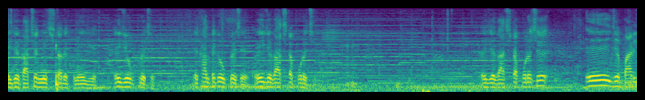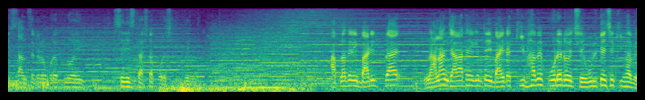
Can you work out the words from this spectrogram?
এই যে গাছের নিচটা দেখুন, এই যে এই যে উপড়েছে। এখান থেকে উপড়েছে, এই যে গাছটা পড়েছে। এই যে গাছটা পড়েছে, এই যে বাড়ির সানসেটের উপরে পুরো এই সিরিজ পড়েছে দেখুন। আপনাদের এই বাড়ির প্রায় নানান জায়গা থেকে কিন্তু এই বাড়িটা কীভাবে পড়ে রয়েছে, উল্টেছে কীভাবে,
